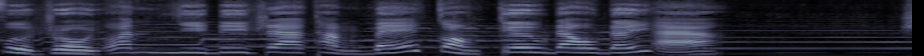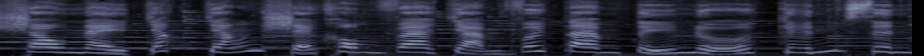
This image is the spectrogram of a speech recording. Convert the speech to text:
vừa rồi anh Nhi đi ra thằng bé còn kêu đau đấy ạ. Sau này chắc chắn sẽ không va chạm với Tam tỷ nữa, Kính xin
